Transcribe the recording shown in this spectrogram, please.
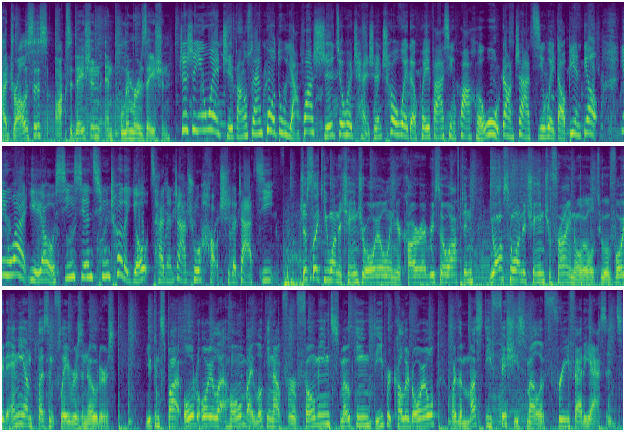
hydrolysis, oxidation, and polymerization. 这是因为脂肪酸过度氧化时就会产生臭味的挥发性化合物，让炸鸡味道变掉。另外，也要有新鲜清澈的油，才能炸出好吃的炸鸡。Just like you want to change your oil in your car every so often, you also want to change your frying oil to avoid any unpleasant flavors and odors. You can spot old oil at home by looking out for foaming, smoking, deeper colored oil, or the musty, fishy smell of free fatty acids.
